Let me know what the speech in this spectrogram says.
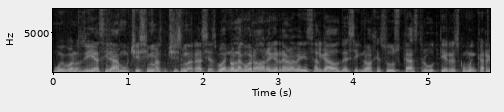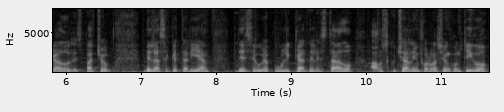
Muy buenos días, Irán. Muchísimas, muchísimas gracias. Bueno, la gobernadora Guerrero Evelyn Salgado designó a Jesús Castro Gutiérrez como encargado de despacho de la Secretaría de Seguridad Pública del Estado. Vamos a escuchar la información contigo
